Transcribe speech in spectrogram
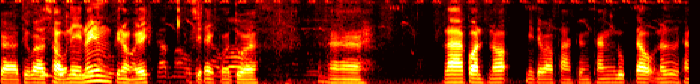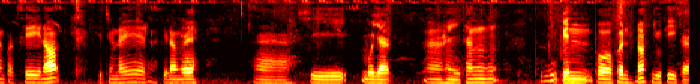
ก็ถือว่าเสาแน่น้อยหนึงพี่น้องเอ้ยครับเอาสิได้ขอตัวอ่าลาก่อนเนาะมีแต่ว่าฝากถึงทั้งลูกเต้าเน้อทั้งปักเซเนาะคิดจังได้ล่ะพี่น้องเอ้ยอ่าสิบ่อยากอ่าให้ทั้ง ผู้เป็นพ่อเพิ่นเนาะอยู่พี่ก็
